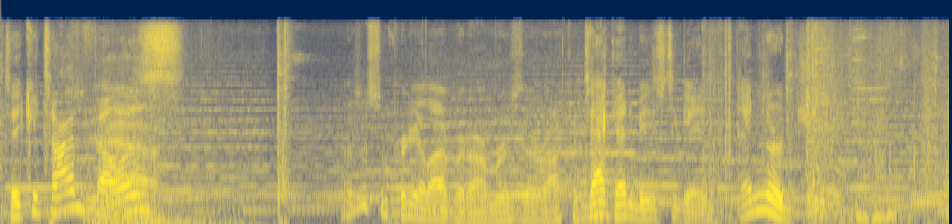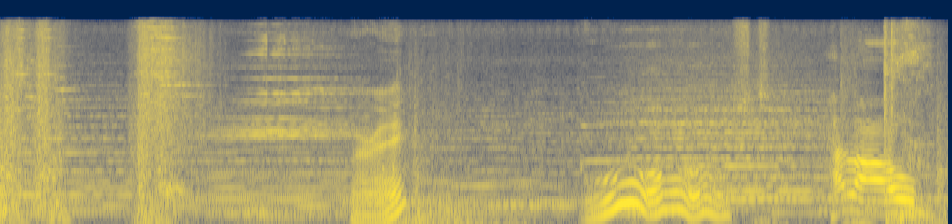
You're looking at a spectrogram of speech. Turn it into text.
Take your time, fellas. Those are some pretty elaborate armors they're rocking. Attack enemies to gain energy. All right. Ooh, almost. Hello.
